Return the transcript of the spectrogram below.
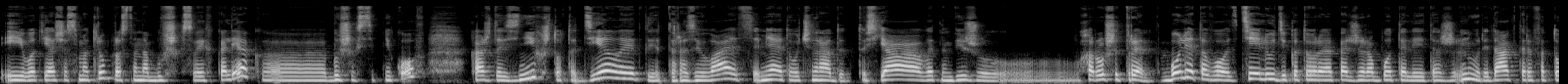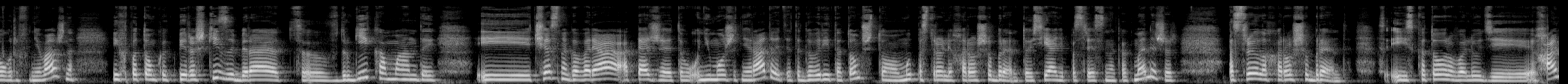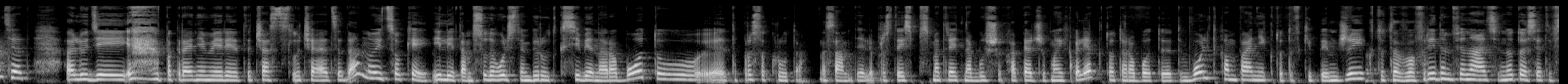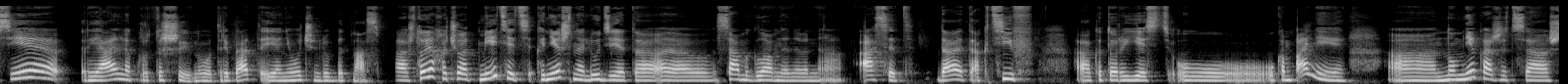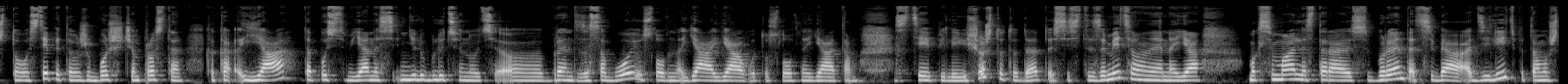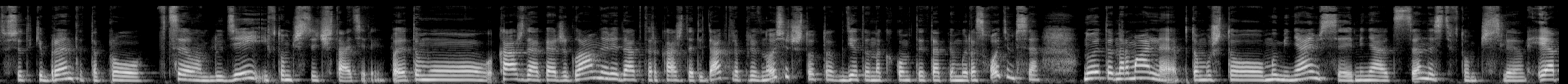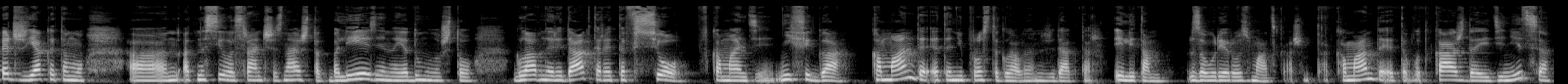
И вот я сейчас смотрю просто на бывших своих коллег, э, бывших степняков. Каждый из них что-то делает, где-то развивается. И меня это очень радует. То есть я в этом вижу хороший тренд. Более того, те люди, которые, опять же, работали, даже ну, редакторы, фотографы, неважно, их потом как пирожки забирают э, в другие команды. И, честно говоря, опять же, это не может не радовать. Это говорит о том, что мы построили хороший бренд. То есть я непосредственно как менеджер построила хороший бренд, из которого люди хантят людей, по крайней мере, это часто случается, да, но it's okay. Или там с удовольствием берут к себе на работу. Это просто круто, на самом деле. Просто если посмотреть на бывших, опять же, моих коллег, кто-то работает в Volt компании, кто-то в KPMG, кто-то во Freedom Finance. Ну, то есть это все реально крутыши. Ну вот ребята, и они очень любят нас. А что я хочу отметить, конечно, люди — это э, самый главный, наверное, asset, да, это актив, а, который есть у, у компании, а, но мне кажется, что степь это уже больше, чем просто как я, допустим, я не люблю тянуть э, бренд за собой, условно, я, я, вот условно я там степь или еще что-то, да, то есть если ты заметила, наверное, я максимально стараюсь бренд от себя отделить, потому что все-таки бренд это про в целом людей и в том числе читателей. Поэтому каждый, опять же, главный редактор, каждый редактор привносит что-то, где-то на каком-то этапе мы расходимся, но это нормально, потому что мы меняемся и меняются ценности в том числе. И опять же, я к этому э, относилась раньше, знаешь, так болезненно. Я думала, что главный редактор — это все в команде. Нифига команда — это не просто главный редактор или там Зауре Розмат, скажем так. Команда — это вот каждая единица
